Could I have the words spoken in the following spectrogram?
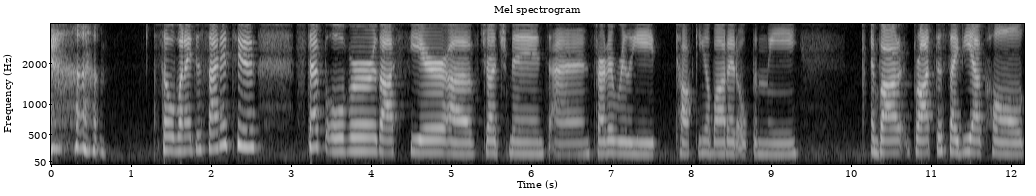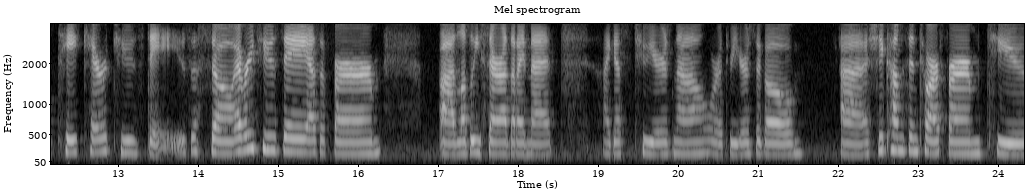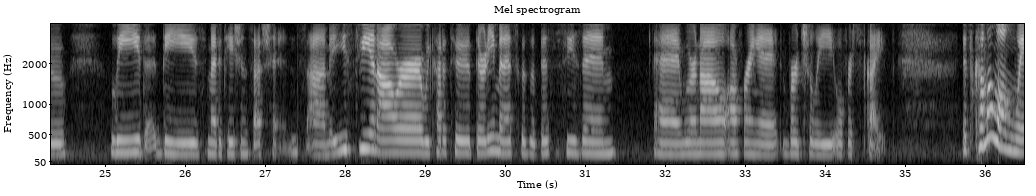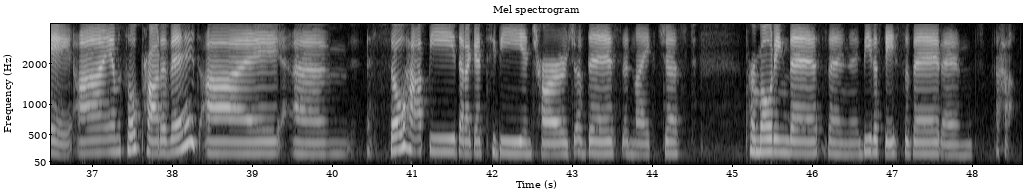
so when I decided to step over that fear of judgment and started really talking about it openly, and brought, brought this idea called Take Care Tuesdays. So every Tuesday, as a firm, uh, lovely Sarah that I met, I guess two years now or three years ago, uh, she comes into our firm to lead these meditation sessions. Um, it used to be an hour. We cut it to 30 minutes because of business season, and we're now offering it virtually over Skype. It's come a long way. I am so proud of it. I am so happy that I get to be in charge of this and like just promoting this and be the face of it and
